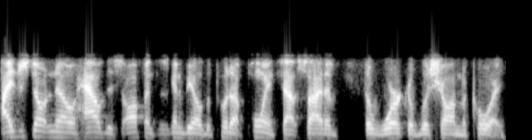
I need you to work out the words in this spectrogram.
I just don't know how this offense is going to be able to put up points outside of the work of LeSean McCoy.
